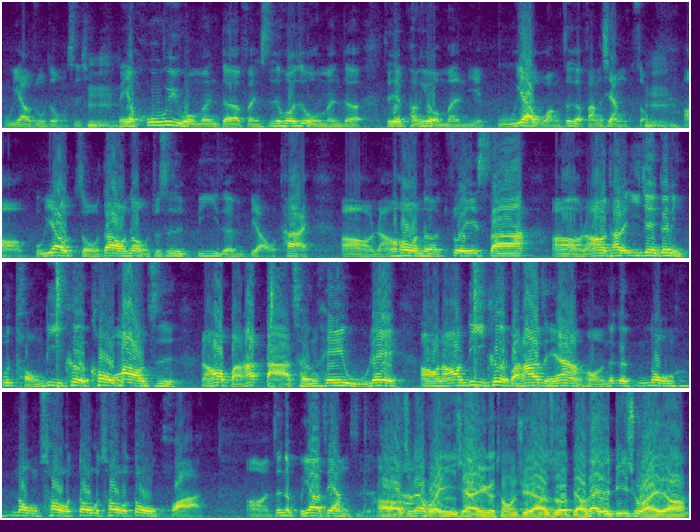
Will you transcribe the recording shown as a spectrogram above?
不要做这种事情。嗯，也呼吁我们的粉丝或者是我们的这些朋友们，也不要往这个方向走啊，不要走到那种就是逼人表态啊，然后呢追杀啊，然后他的意见跟你不同，立刻扣帽子，然后把他打成黑五类啊，然后立刻把他怎样哈那个弄弄臭斗臭斗垮。哦，真的不要这样子。好，这边回应一下，有个同学他说表态也是逼出来的哦。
